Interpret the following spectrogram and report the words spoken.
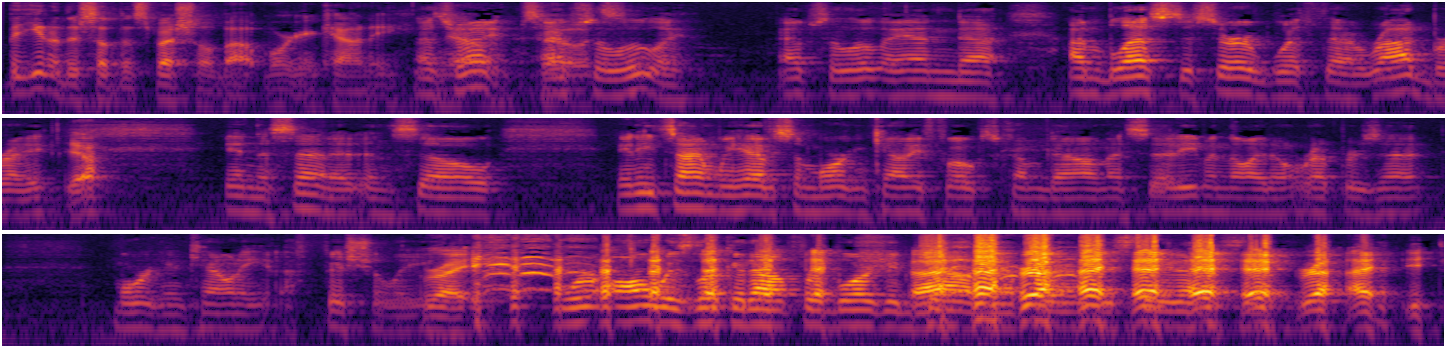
but you know, there's something special about Morgan County. That's you know, right. so Absolutely. Absolutely. And uh, I'm blessed to serve with uh, Rod Bray. Yeah. in the Senate. And so, anytime we have some Morgan County folks come down, I said, even though I don't represent Morgan County officially, Right. we're always looking out for Morgan County up there in the right, right.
